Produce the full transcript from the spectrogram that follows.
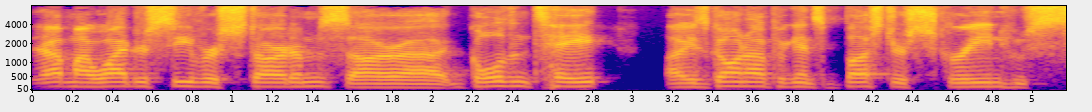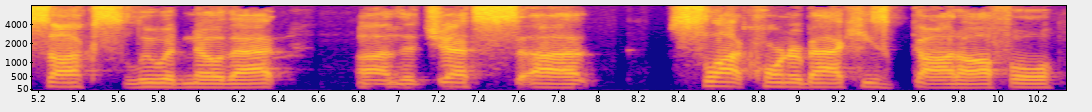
Yeah, my wide receiver stardoms are uh, Golden Tate. Uh, he's going up against Buster Skrine, who sucks. Lou would know that. Uh, the Jets uh, slot cornerback. He's god awful.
